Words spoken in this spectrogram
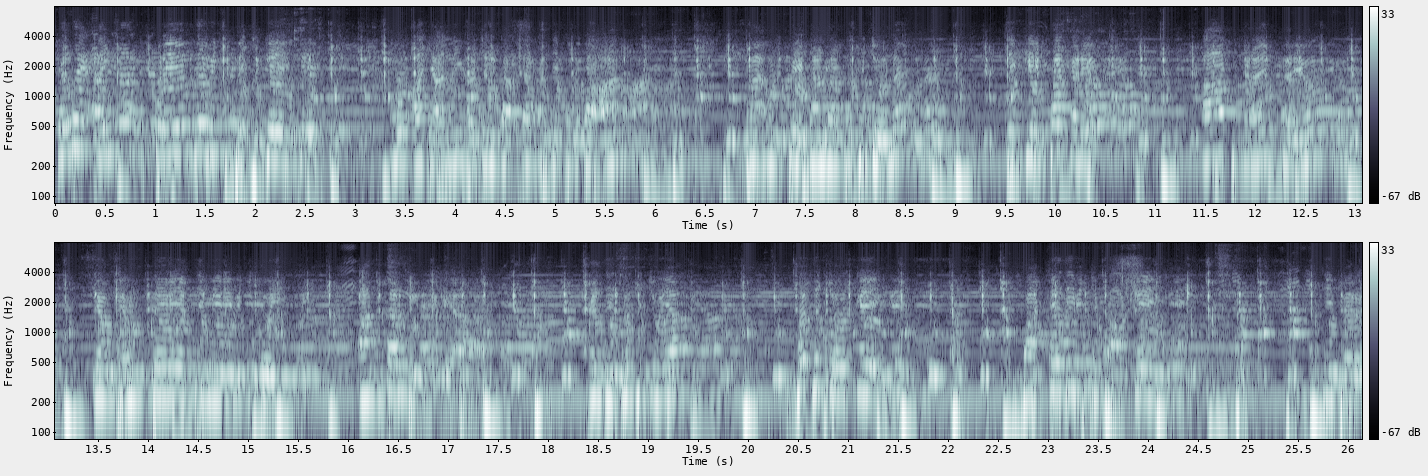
ਕਹਿੰਦੇ ਇੰਨਾ ਪ੍ਰੇਮ ਦੇ ਵਿੱਚ ਭਿੱਜ ਕੇ ਉਹ ਆਜਾਲੀ ਬਚਨ ਕਰਦਾ ਕਹਿੰਦੇ, ਭਗਵਾਨ, ਮੈਂ ਹੁਣ ਭੇਡਾਂ ਦਾ ਦੁੱਧ ਚੋਣਾ ਤੇ ਕਿਰਪਾ ਕਰਿਓ, ਆਪ ਗ੍ਰਹਿਣ ਕਰਿਓ, ਕਿਉਂਕਿ ਹੁਣ ਤੇਰੇ ਅਤੇ ਮੇਰੇ ਵਿੱਚ ਕੋਈ ਅੰਤਰ ਨਹੀਂ ਰਹਿ ਗਿਆ। ਕਹਿੰਦੇ, ਦੁੱਧ ਚੋਇਆ, ਦੁੱਧ ਚੋ ਕੇ ਬਾਟੇ ਦੇ ਵਿੱਚ ਪਾ ਕੇ ਤੇ ਫਿਰ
